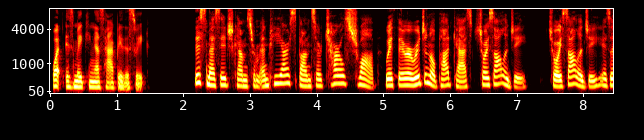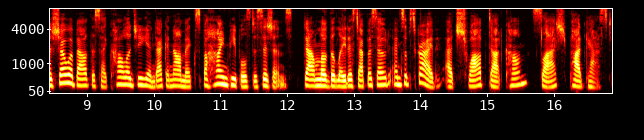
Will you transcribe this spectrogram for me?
what is making us happy this week? This message comes from NPR sponsor Charles Schwab with their original podcast, Choiceology. Choiceology is a show about the psychology and economics behind people's decisions. Download the latest episode and subscribe at schwab.com slash podcast.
